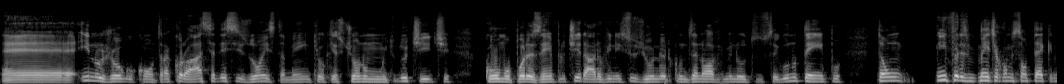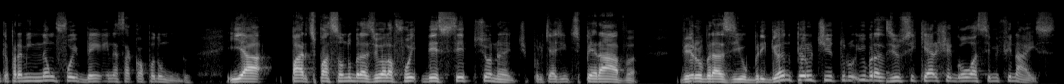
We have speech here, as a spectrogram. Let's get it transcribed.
É, e no jogo contra a Croácia, decisões também que eu questiono muito do Tite, como, por exemplo, tirar o Vinícius Júnior com 19 minutos do segundo tempo. Então, infelizmente, a comissão técnica, para mim, não foi bem nessa Copa do Mundo. E a participação do Brasil ela foi decepcionante, porque a gente esperava ver o Brasil brigando pelo título e o Brasil sequer chegou às semifinais.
